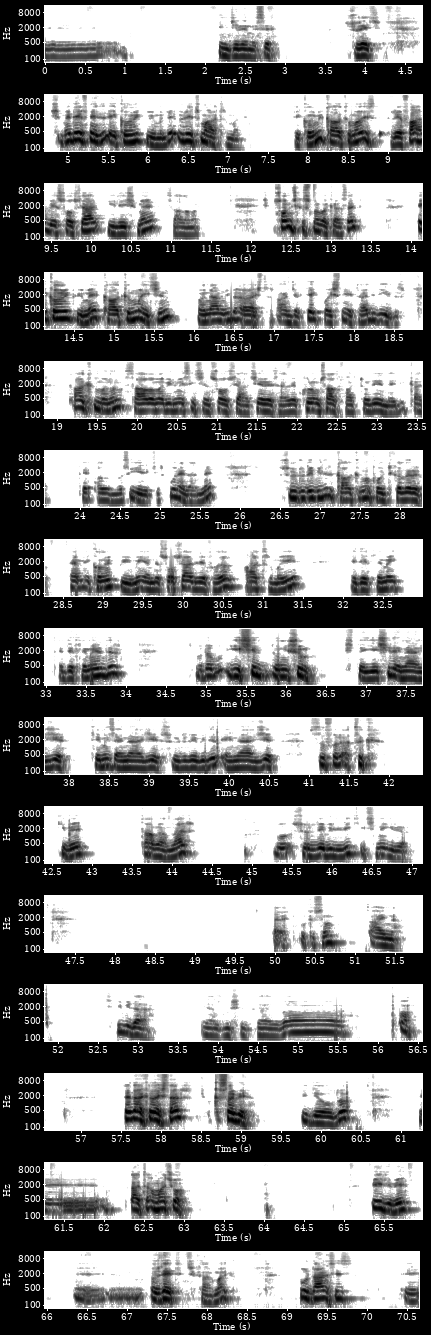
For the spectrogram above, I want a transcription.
incelemesi süreç. Şimdi hedef nedir? Ekonomik büyümede üretimi artırmak. Ekonomik kalkınmada ise refah ve sosyal iyileşme sağlamak. Şimdi sonuç kısmına bakarsak ekonomik büyüme kalkınma için önemli bir araçtır. Ancak tek başına yeterli değildir. Kalkınmanın sağlanabilmesi için sosyal, çevresel ve kurumsal faktörlerin de dikkate alınması gerekir. Bu nedenle sürdürülebilir kalkınma politikaları hem ekonomik büyümeyi hem de sosyal refahı artırmayı hedeflemek hedeflemelidir. Bu da bu yeşil dönüşüm, işte yeşil enerji, temiz enerji, sürdürülebilir enerji, sıfır atık gibi kavramlar bu sürdürülebilirlik içine giriyor. Evet bu kısım aynı. Şeyi bir daha yazmışız galiba. Tamam. Evet arkadaşlar çok kısa bir video oldu. Ee, zaten amaç o. Belli bir e, özet çıkarmak. Buradan siz e,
